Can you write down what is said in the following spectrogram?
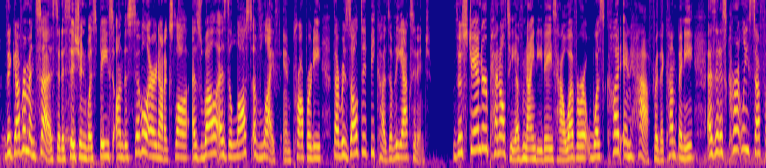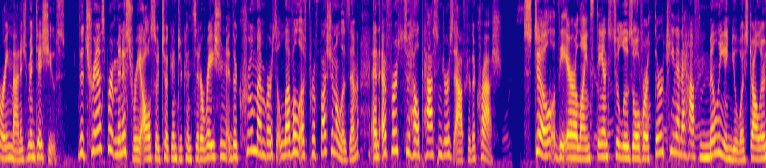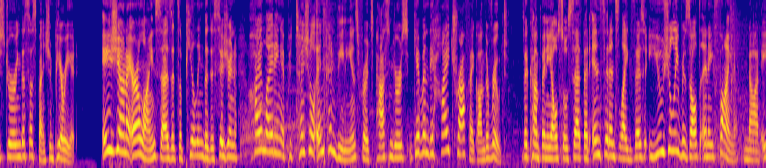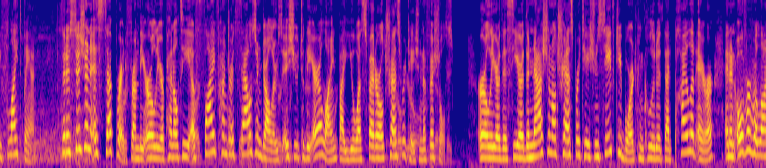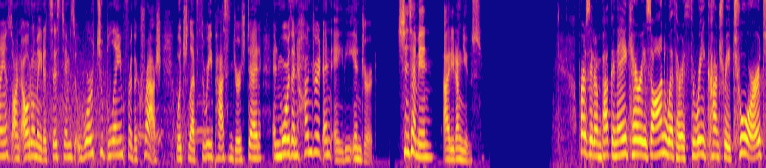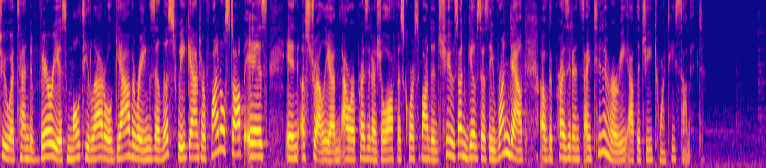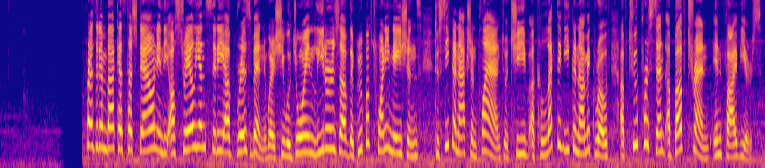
The government says the decision was based on the civil aeronautics law as well as the loss of life and property that resulted because of the accident. The standard penalty of 90 days, however, was cut in half for the company as it is currently suffering management issues. The Transport Ministry also took into consideration the crew members' level of professionalism and efforts to help passengers after the crash. Still, the airline stands to lose over 13.5 million US dollars during the suspension period. Asiana Airlines says it's appealing the decision, highlighting a potential inconvenience for its passengers given the high traffic on the route. The company also said that incidents like this usually result in a fine, not a flight ban. The decision is separate from the earlier penalty of $500,000 issued to the airline by U.S. federal transportation officials. Earlier this year, the National Transportation Safety Board concluded that pilot error and an over-reliance on automated systems were to blame for the crash, which left three passengers dead and more than 180 injured. Shin Se-min, Arirang News. President Park Geun-hye carries on with her three-country tour to attend various multilateral gatherings this week, and her final stop is in Australia. Our presidential office correspondent Chu Sun gives us a rundown of the president's itinerary at the G20 summit. President Park has touched down in the Australian city of Brisbane, where she will join leaders of the Group of 20 nations to seek an action plan to achieve a collective economic growth of 2% above trend in five years.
